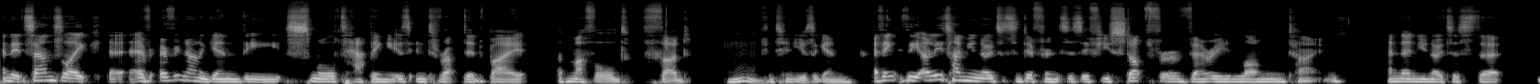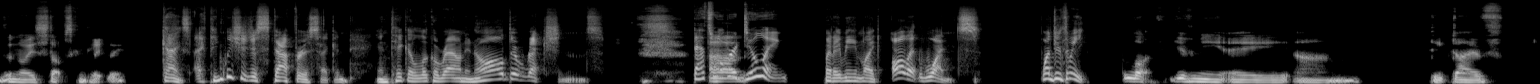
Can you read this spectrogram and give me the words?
and it sounds like uh, every, every now and again the small tapping is interrupted by a muffled thud Mm. continues again. I think the only time you notice a difference is if you stop for a very long time, and then you notice that the noise stops completely. Guys, I think we should just stop for a second and take a look around in all directions. That's what we're Um, doing. But I mean, like, all at once. One, two, three. Look, give me a um, deep dive.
